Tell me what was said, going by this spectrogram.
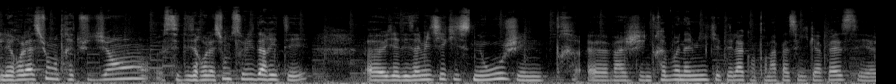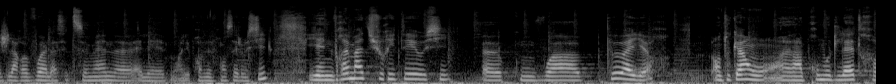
Les relations entre étudiants, c'est des relations de solidarité. Euh, il y a des amitiés qui se nouent. J'ai une, très bonne amie qui était là quand on a passé le CAPES et je la revois là cette semaine. Elle est, bon, elle est prof de français elle aussi. Il y a une vraie maturité aussi qu'on voit peu ailleurs. En tout cas, on, la promo de lettres,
